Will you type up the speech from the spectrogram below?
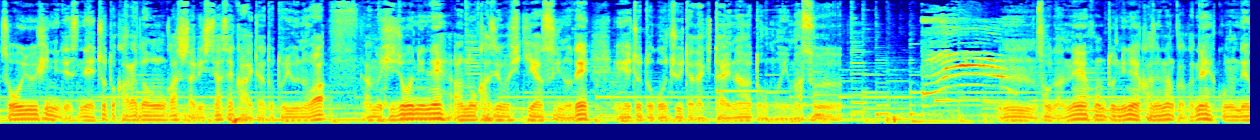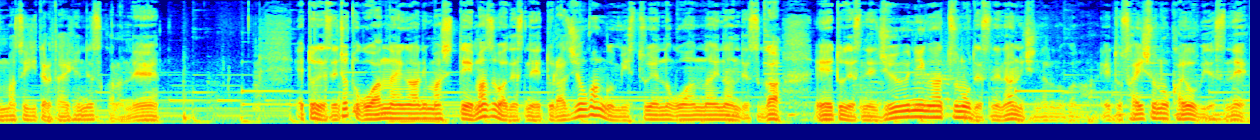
そういう日にですねちょっと体を動かしたりして汗かいたというのはあの非常にねあの風邪をひきやすいので、えー、ちょっとご注意いただきたいなと思います。うん、そうだね、本当にね、風邪なんかがね、この年末引いたら大変ですからね。えっとですね、ちょっとご案内がありまして、まずはですね、えっと、ラジオ番組出演のご案内なんですが、えっとですね、12月のですね、何日になるのかな、えっと、最初の火曜日ですね、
